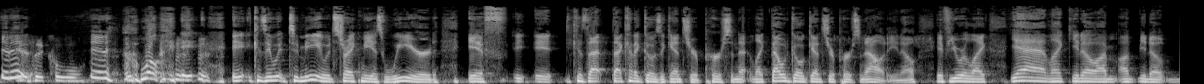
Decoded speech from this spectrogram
It is. Is it cool? well, because it, would to me it would strike me as weird if it because that that kind of goes against your person like that would go against your personality. You know, if you were like, yeah, like you know, I'm, I'm you know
